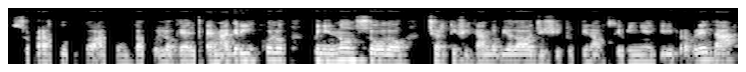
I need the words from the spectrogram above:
soprattutto appunto a quello che è il tema agricolo, quindi non solo certificando biologici tutti i nostri vigneti di proprietà,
